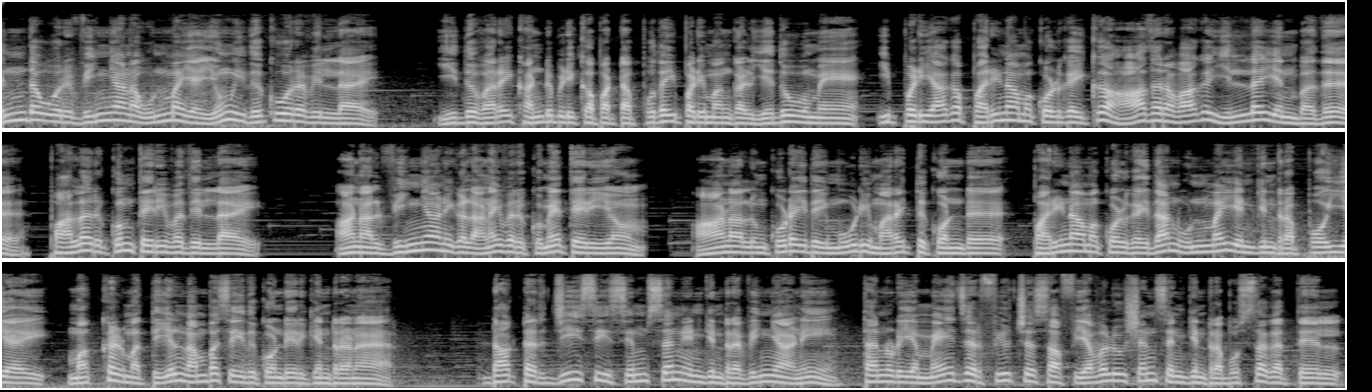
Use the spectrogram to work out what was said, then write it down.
எந்த ஒரு விஞ்ஞான உண்மையையும் இது கூறவில்லை. இதுவரை கண்டுபிடிக்கப்பட்ட புதைப்படிமங்கள் எதுவுமே இப்படியாக பரிணாம கொள்கைக்கு ஆதரவாக இல்லை என்பது பலருக்கும் தெரிவதில்லை. ஆனால் விஞ்ஞானிகள் அனைவருக்குமே தெரியும். ஆனாலும் கூட இதை மூடி மறைத்து கொண்டு பரிணாம கொள்கைதான் உண்மை என்கின்ற பொய்யை மக்கள் மத்தியில் நம்ப செய்து கொண்டிருக்கின்றனர். டாக்டர் ஜி சி சிம்சன் என்கின்ற விஞ்ஞானி தன்னுடைய மேஜர் ஃபியூச்சர்ஸ் ஆஃப் எவல்யூஷன்ஸ் என்கின்ற புஸ்தகத்தில்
